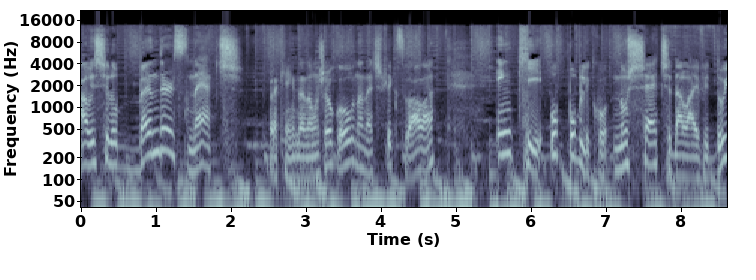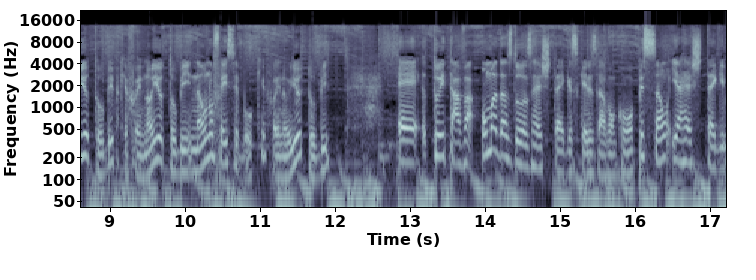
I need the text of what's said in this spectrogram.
ao estilo Bandersnatch, para quem ainda não jogou na Netflix, vá lá, em que o público no chat da live do YouTube, porque foi no YouTube, não no Facebook, foi no YouTube, é, tweetava uma das duas hashtags que eles davam como opção e a hashtag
